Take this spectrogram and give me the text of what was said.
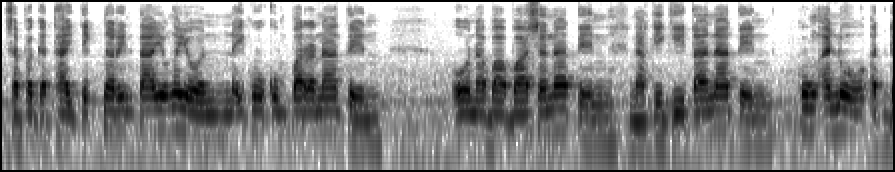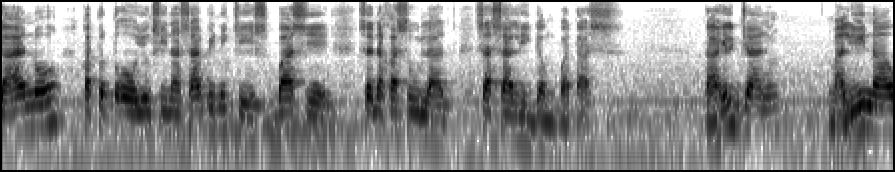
sapagkat high-tech na rin tayo ngayon na ikukumpara natin o nababasa natin, nakikita natin kung ano at gaano katotoo yung sinasabi ni Cheese base sa nakasulat sa saligang batas. Dahil dyan, malinaw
